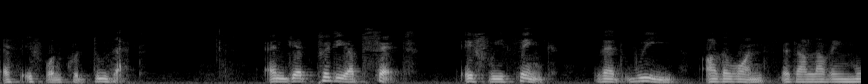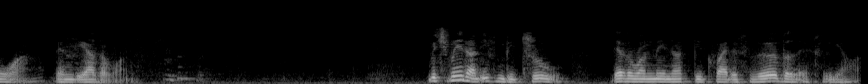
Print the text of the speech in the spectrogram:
as if one could do that. And get pretty upset if we think that we are the ones that are loving more than the other ones. Which may not even be true. The other one may not be quite as verbal as we are,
